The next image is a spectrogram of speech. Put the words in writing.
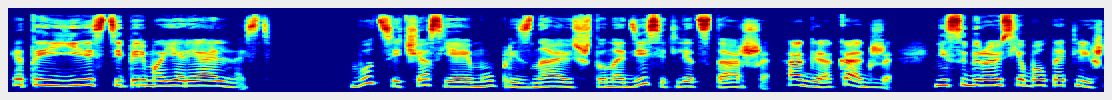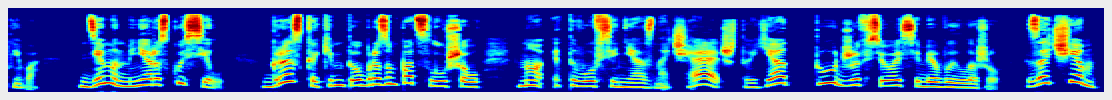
Это и есть теперь моя реальность. Вот сейчас я ему признаюсь, что на десять лет старше. Ага, как же. Не собираюсь я болтать лишнего. Демон меня раскусил. Гресс каким-то образом подслушал. Но это вовсе не означает, что я тут же все о себе выложу. Зачем?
